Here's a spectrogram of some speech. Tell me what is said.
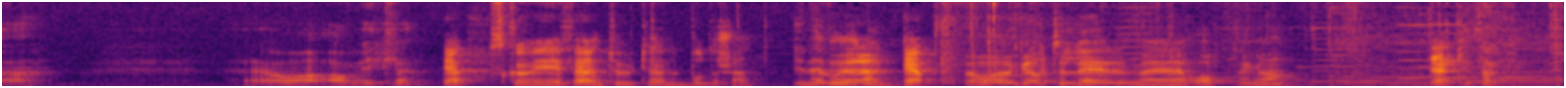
eh, å avvikle. Ja, Skal vi få en tur til Bodøsjøen? Det må vi gjøre. Ja. Og gratulerer med åpninga. Hjertelig takk.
